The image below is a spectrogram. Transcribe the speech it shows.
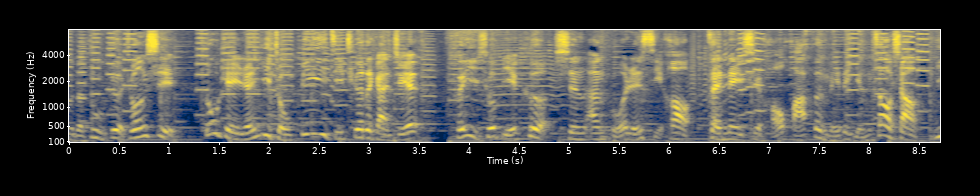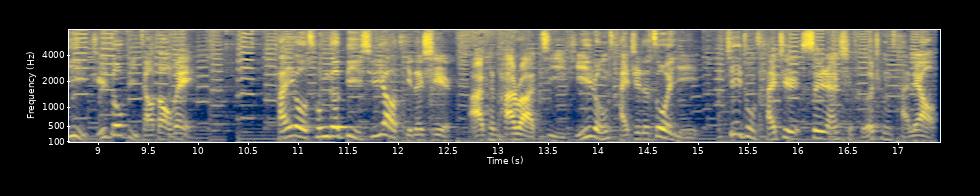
处的镀铬装饰，都给人一种 B 级车的感觉。可以说，别克深谙国人喜好，在内饰豪华氛围的营造上一直都比较到位。还有聪哥必须要提的是，Alcantara 麂皮绒材质的座椅。这种材质虽然是合成材料，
